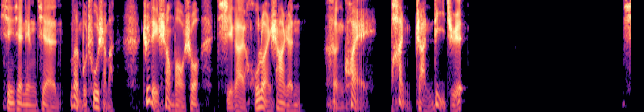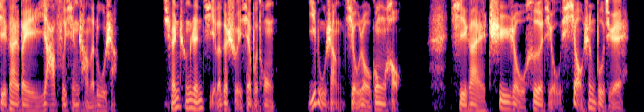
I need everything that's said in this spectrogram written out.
新县令见问不出什么，只得上报说乞丐胡乱杀人，很快判斩立决。乞丐被押赴刑场的路上，全城人挤了个水泄不通，一路上酒肉恭候，乞丐吃肉喝酒，笑声不绝，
